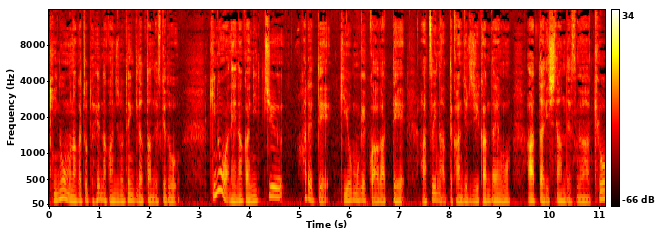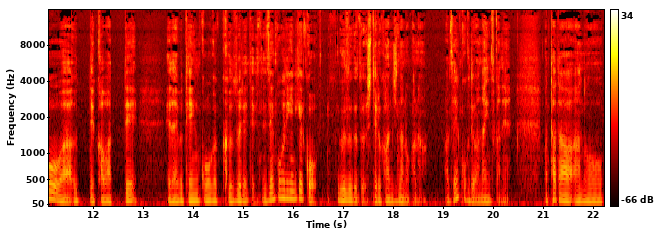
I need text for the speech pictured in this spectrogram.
昨日もなんかちょっと変な感じの天気だったんですけど、昨日はね、なんか日中、晴れて気温も結構上がって暑いなって感じる時間帯もあったりしたんですが今日は打って変わってえだいぶ天候が崩れてですね。全国的に結構グズグズしてる感じなのかな。あ全国ではないんですかね、まあ、ただあの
